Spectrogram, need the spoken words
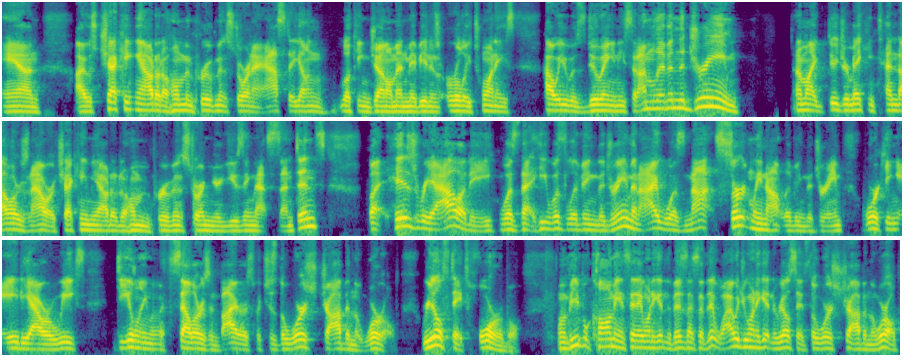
and I was checking out at a home improvement store and I asked a young looking gentleman, maybe in his early 20s, how he was doing. And he said, I'm living the dream. And I'm like, dude, you're making $10 an hour checking me out at a home improvement store and you're using that sentence. But his reality was that he was living the dream. And I was not, certainly not living the dream, working 80 hour weeks, dealing with sellers and buyers, which is the worst job in the world. Real estate's horrible. When people call me and say they want to get in the business, I said, why would you want to get into real estate? It's the worst job in the world.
